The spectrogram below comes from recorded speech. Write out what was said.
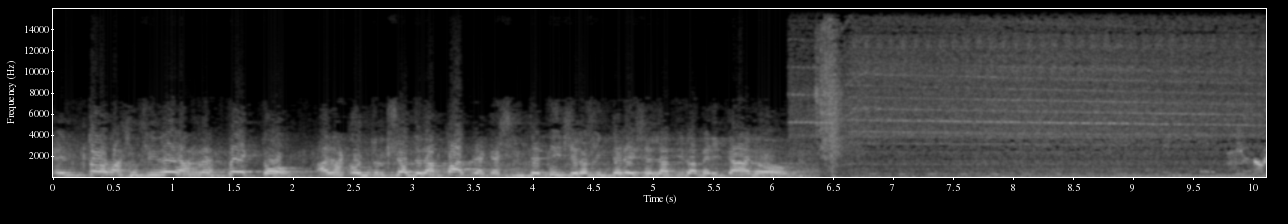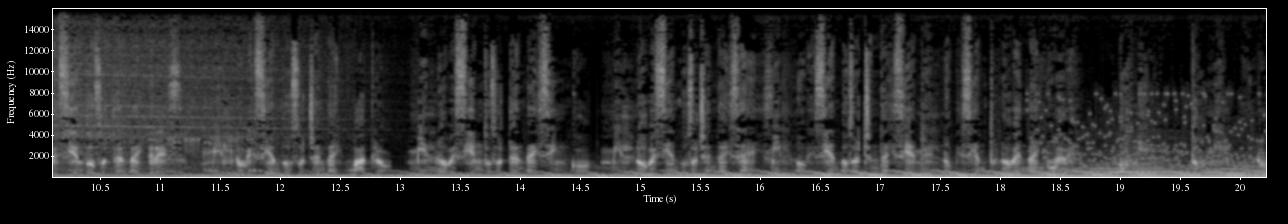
en todas sus ideas respecto a la construcción de la patria que sintetice los intereses latinoamericanos. 1983, 1984, 1985, 1986, 1987, 1999, 2001,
